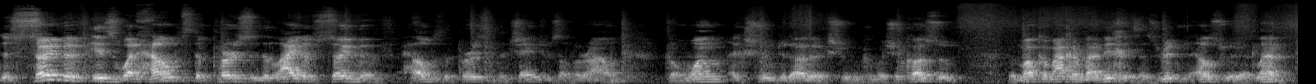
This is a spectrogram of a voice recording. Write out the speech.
The seviv is what helps the person, the light of seviv helps the person to change himself around from one extreme to the other extreme. The Makam Akar Badichis has written elsewhere at length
